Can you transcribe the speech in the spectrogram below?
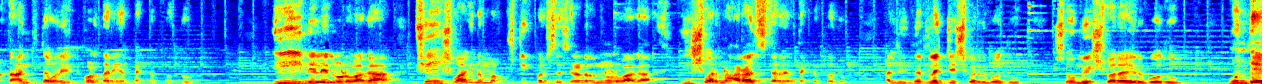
ಆತ ಅಂಕಿತವನ್ನು ಇಟ್ಕೊಳ್ತಾನೆ ಅಂತಕ್ಕಂಥದ್ದು. ಈ ಹಿನ್ನೆಲೆಯಲ್ಲಿ ನೋಡುವಾಗ ವಿಶೇಷವಾಗಿ ನಮ್ಮ ಕುಷ್ಟಿ ಪರಿಸ್ಥಿತಿ ಎರಡರನ್ನು ನೋಡುವಾಗ ಈಶ್ವರನ ಆರಾಧಿಸ್ತಾರೆ ಅಂತಕ್ಕಂಥದ್ದು. ಅಲ್ಲಿ ನಿರ್ಲಜ್ಜೇಶ್ವರ ಇರ್ಬೋದು ಸೋಮೇಶ್ವರ ಇರ್ಬೋದು ಮುಂದೆ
